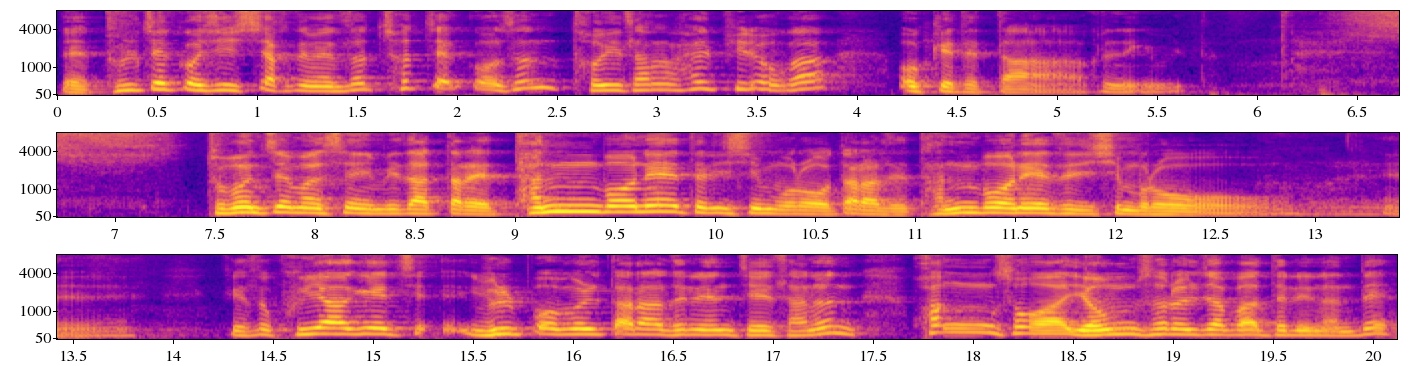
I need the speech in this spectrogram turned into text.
네, 둘째 것이 시작되면서 첫째 것은 더 이상 할 필요가 없게 됐다 그런 얘기입니다. 두 번째 말씀입니다. 따라 단번에 들이심으로 따라서 단번에 들이심으로 예. 그래서 구약의 율법을 따라 드리는 제사는 황소와 염소를 잡아 드리는데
